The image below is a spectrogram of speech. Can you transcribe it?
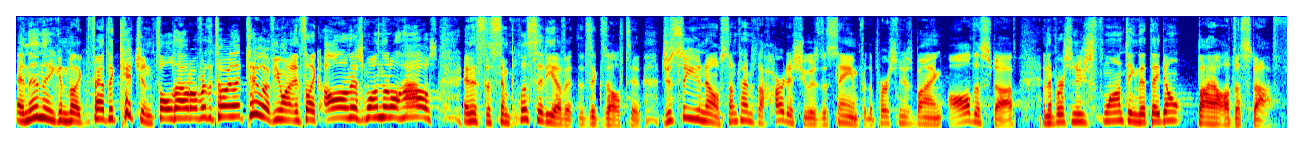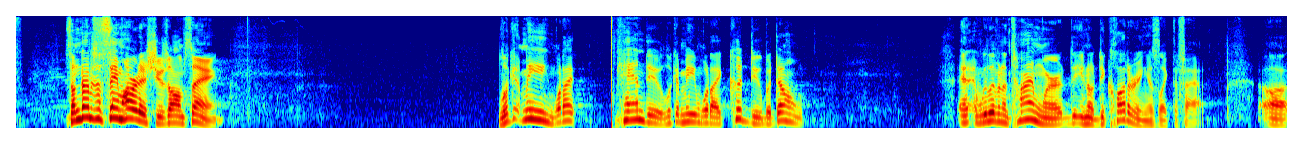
And then you can like have the kitchen fold out over the toilet too if you want. It's like all in this one little house. And it's the simplicity of it that's exalted. Just so you know, sometimes the heart issue is the same for the person who's buying all the stuff and the person who's flaunting that they don't buy all the stuff. Sometimes the same heart issue is all I'm saying. Look at me, what I can do. Look at me, what I could do, but don't. And, and we live in a time where, you know, decluttering is like the fad uh,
